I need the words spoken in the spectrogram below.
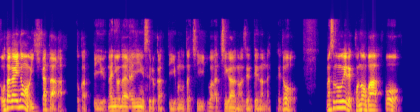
お互いの生き方とかっていう、何を大事にするかっていうものたちは違うのは前提なんだけど、まあ、その上でこの場を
